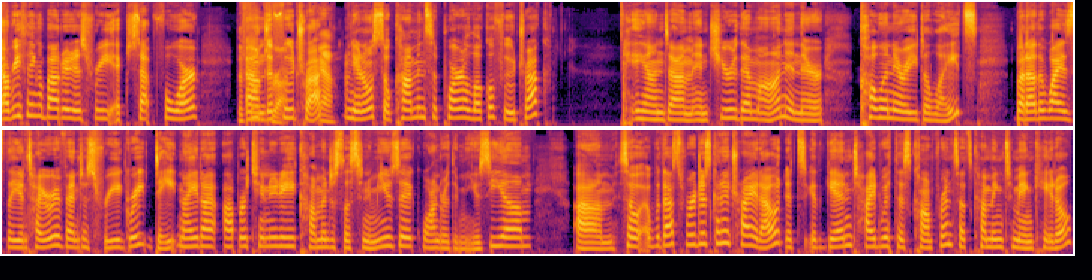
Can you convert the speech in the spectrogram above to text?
everything about it is free except for The food um, the truck. food truck. Yeah. You know, so come and support a local food truck and um, and cheer them on in their culinary delights. But otherwise, the entire event is free. A great date night uh, opportunity. Come and just listen to music, wander the museum. Um, so uh, that's we're just going to try it out. It's again tied with this conference that's coming to Mankato.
